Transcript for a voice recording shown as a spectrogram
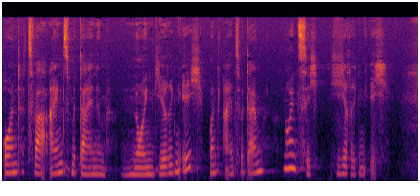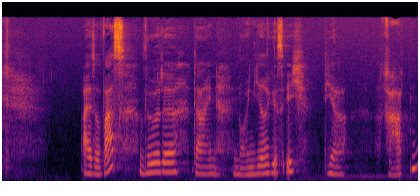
und zwar eins mit deinem neunjährigen Ich und eins mit deinem 90-jährigen Ich. Also was würde dein neunjähriges Ich dir raten?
